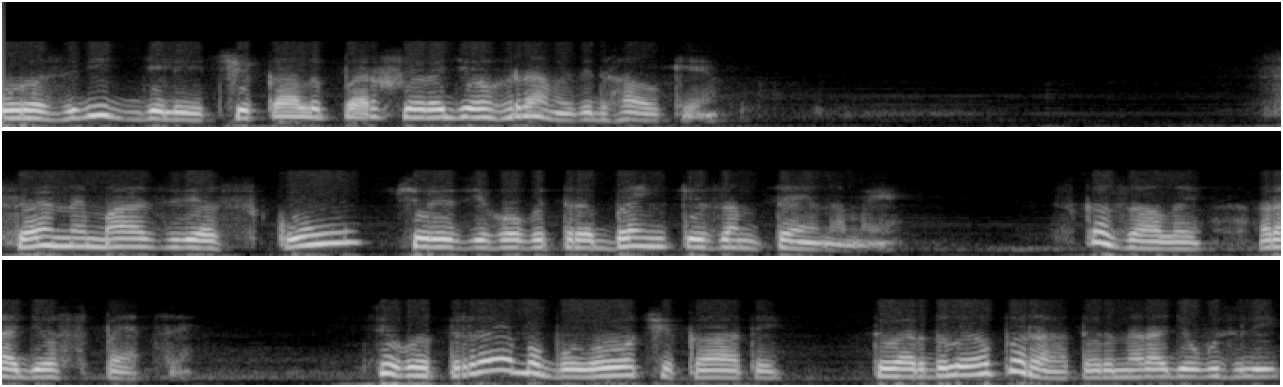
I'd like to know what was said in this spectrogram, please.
у розвідділі чекали першої радіограми від Галки. Це нема зв'язку через його витребеньки з антенами, сказали радіоспеци. Цього треба було чекати, твердили оператори на радіовузлі.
